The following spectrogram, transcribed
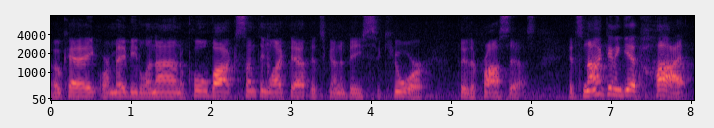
okay, or maybe lanai in a pool box, something like that that's going to be secure through the process. It's not going to get hot,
